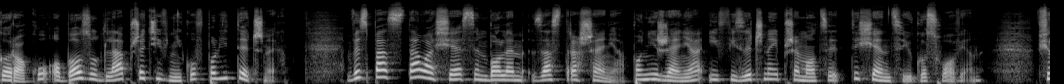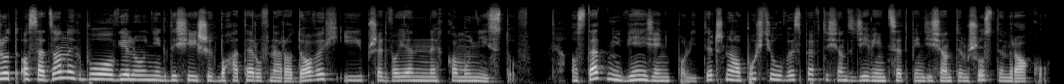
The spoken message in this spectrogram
roku obozu dla przeciwników politycznych. Wyspa stała się symbolem zastraszenia, poniżenia i fizycznej przemocy tysięcy Jugosłowian. Wśród osadzonych było wielu niegdysiejszych bohaterów narodowych i przedwojennych komunistów. Ostatni więzień polityczny opuścił wyspę w 1956 roku.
